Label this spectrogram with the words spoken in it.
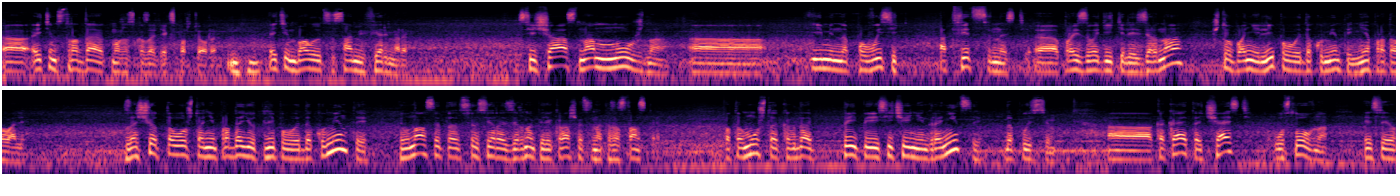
А, Этим страдают, можно сказать, экспортеры. Этим балуются сами фермеры. Сейчас нам нужно а, именно повысить ответственность э, производителей зерна, чтобы они липовые документы не продавали. За счет того, что они продают липовые документы, и у нас это все серое зерно перекрашивается на казахстанское. Потому что когда при пересечении границы, допустим, а, какая-то часть, условно, если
